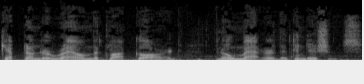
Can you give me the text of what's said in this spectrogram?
kept under round the clock guard, no matter the conditions.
